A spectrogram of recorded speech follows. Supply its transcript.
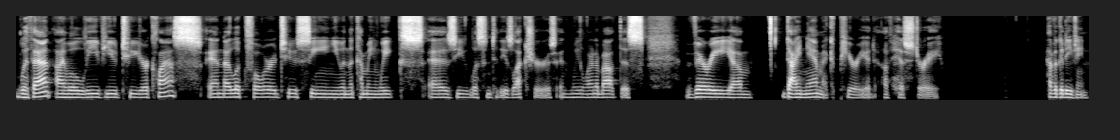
with that, I will leave you to your class, and I look forward to seeing you in the coming weeks as you listen to these lectures and we learn about this very um, dynamic period of history. Have a good evening.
